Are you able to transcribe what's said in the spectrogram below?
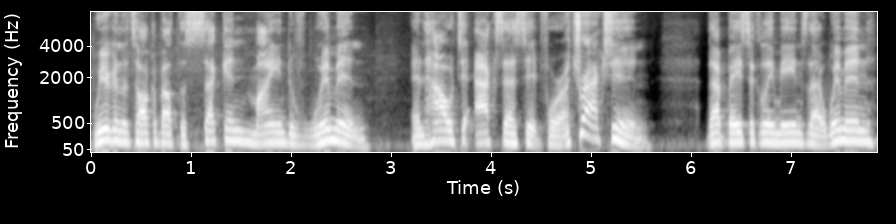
we are going to talk about the second mind of women and how to access it for attraction. That basically means that women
